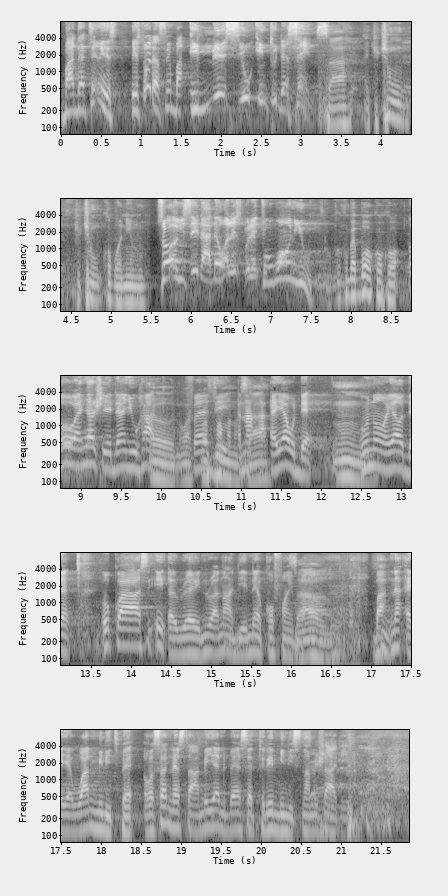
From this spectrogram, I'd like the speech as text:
But the thing is, it's not a sin, but it leads you into the sin. saa atwitwe wo twitwe wo kɔbɔne mu So you see that the Holy Spirit will warn you. kɔkɔ bɛbɔ wo kɔkɔ Oh, and yes, then you have Oh, first day. And I mm. out oh, there. Oh no, out there. Okay, see, eh, eh array, no, na the near eh, fine. But now, eh, one minute per. Or say next time, me and best three minutes. Na me shadi.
